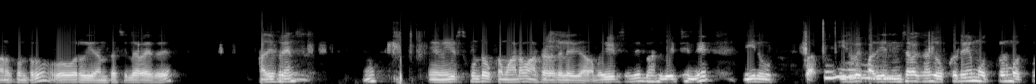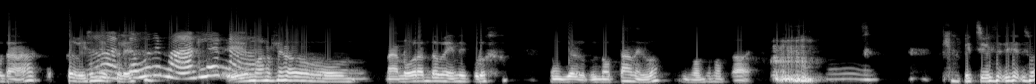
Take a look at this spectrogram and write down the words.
అనుకుంటారు. ఓవర్ ఇదంతా చిల్లర అయితే. అది ఫ్రెండ్స్ నేను ఏడ్చుకుంటే ఒక్క మాట మాట్లాడలేదు ఇక. ఏడ్చింది బంద్ పెట్టింది. నేను ఇరవై పదిహేను నిమిషాల కానీ ఒక్కటే మొత్తుకొని మొత్తుకుంటానా? ఒక్క విషయం మాట్లాడినా? ఏం మాట్లాడు నా నోరంతా పోయింది ఇప్పుడు. నొత్తాను ఇగో గొంతు నొత్తాను పిచ్చి పిచ్చి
